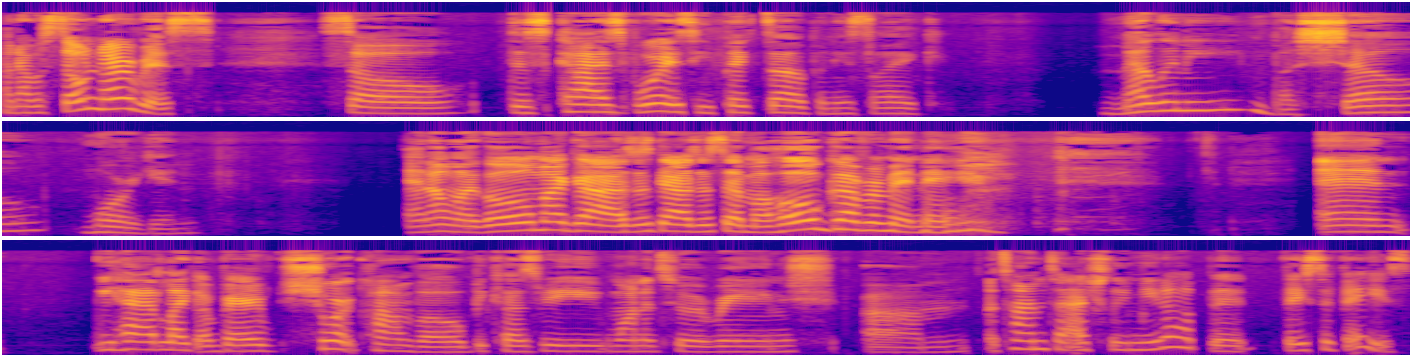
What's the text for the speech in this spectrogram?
And I was so nervous. So this guy's voice he picked up and he's like, Melanie Michelle Morgan. And I'm like, oh my gosh, this guy just said my whole government name. and we had like a very short convo because we wanted to arrange um, a time to actually meet up at face to face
